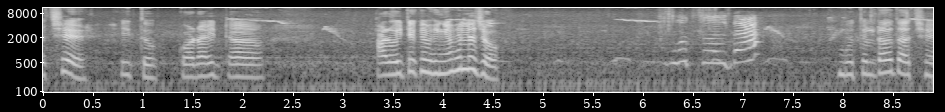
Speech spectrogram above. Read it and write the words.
আছে। এই তো কড়াইটা। আর ওইটাকে ভেঙে ফেলেছো? বোতলটা? বোতলটাও তো আছে।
